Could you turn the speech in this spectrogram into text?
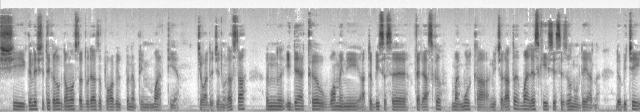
și gândește-te că lockdown-ul ăsta durează probabil până prin martie, ceva de genul ăsta, în ideea că oamenii ar trebui să se ferească mai mult ca niciodată, mai ales că este sezonul de iarnă. De obicei,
